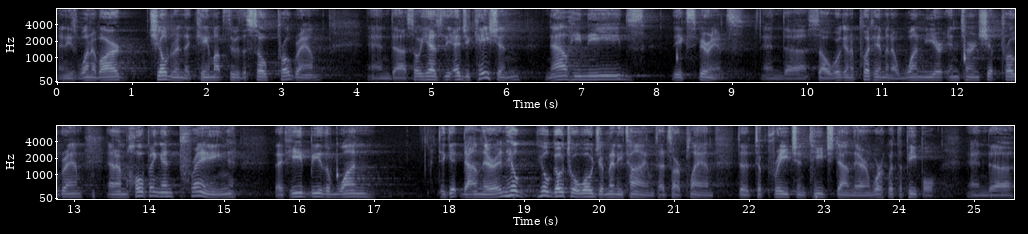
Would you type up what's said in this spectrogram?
and he's one of our children that came up through the SOAP program. And uh, so he has the education. Now he needs the experience. And uh, so we're going to put him in a one year internship program. And I'm hoping and praying that he'd be the one to get down there. And he'll, he'll go to Awoja many times. That's our plan to, to preach and teach down there and work with the people. And uh,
